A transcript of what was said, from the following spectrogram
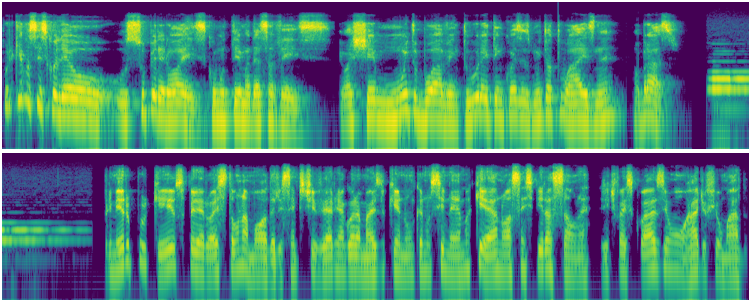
Por que você escolheu os super-heróis como tema dessa vez? Eu achei muito boa a aventura e tem coisas muito atuais, né? Um abraço. Primeiro porque os super-heróis estão na moda, eles sempre estiveram e agora mais do que nunca no cinema, que é a nossa inspiração, né? A gente faz quase um rádio filmado.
